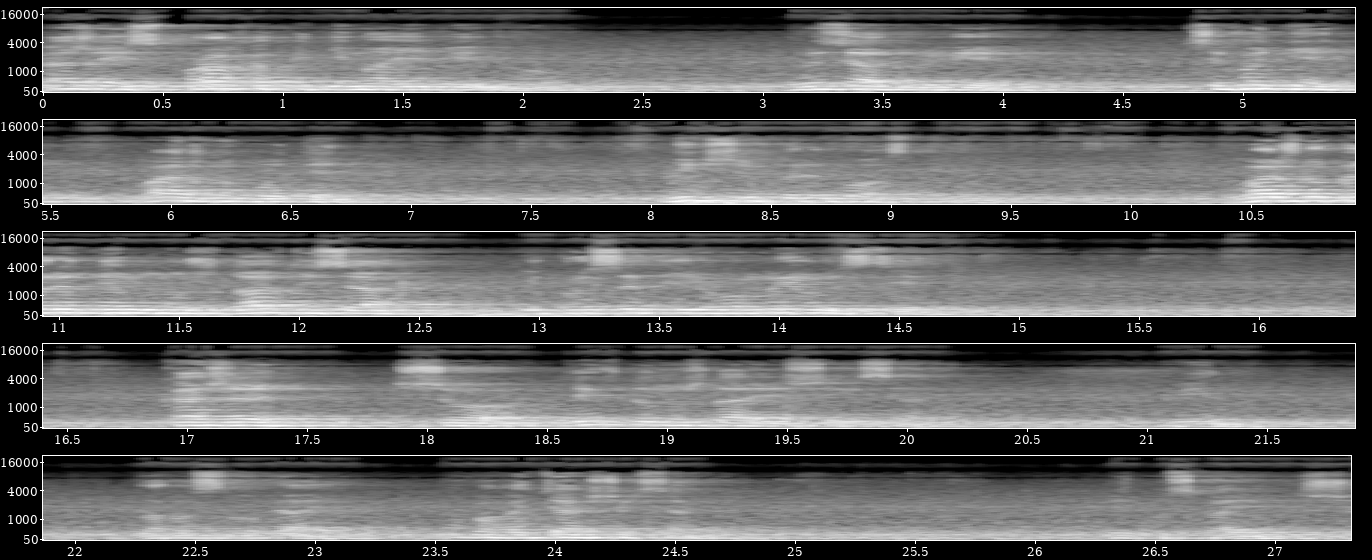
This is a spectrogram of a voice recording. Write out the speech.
Каже, із праха піднімає бідного. Друзі, дорогі, сьогодні важно бути нижчим перед Господом. Важно перед Ним нуждатися і просити Його милості. Каже, що тих, хто нуждаючийся, Він благословляє, багатящихся відпускає ще.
